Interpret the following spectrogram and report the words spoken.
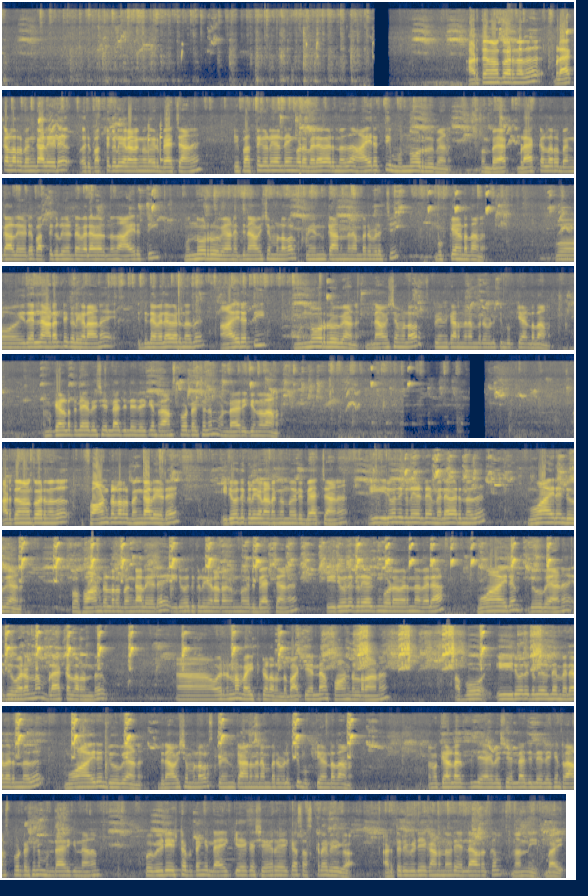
അടുത്ത നമുക്ക് വരുന്നത് ബ്ലാക്ക് കളർ ബംഗാളിയുടെ ഒരു പത്ത് കിളികൾ അടങ്ങുന്ന ഒരു ബാച്ചാണ് ഈ പത്ത് കിളികളുടെയും കൂടെ വില വരുന്നത് ആയിരത്തി മുന്നൂറ് രൂപയാണ്. അപ്പം ബ്ലാക്ക് ബ്ലാക്ക് കളർ ബംഗാളിയുടെ പത്ത് കിളികളുടെ വില വരുന്നത് ആയിരത്തി മുന്നൂറ് രൂപയാണ്. ഇതിനാവശ്യമുള്ളവർ സ്ക്രീൻ കാണുന്ന നമ്പർ വിളിച്ച് ബുക്ക് ചെയ്യേണ്ടതാണ്. അപ്പോൾ ഇതെല്ലാം അടൽറ്റ് കിളികളാണ്. ഇതിന്റെ വില വരുന്നത് ആയിരത്തി മുന്നൂറ് രൂപയാണ്. ഇതിനാവശ്യമുള്ളവർ സ്ക്രീനിൽ കാണുന്ന നമ്പറിൽ വിളിച്ച് ബുക്ക് ചെയ്യേണ്ടതാണ്. നമുക്ക് കേരളത്തിലെ ഏകദേശം എല്ലാ ജില്ലയിലേക്കും ട്രാൻസ്പോർട്ടേഷനും ഉണ്ടായിരിക്കുന്നതാണ്. അടുത്ത നമുക്ക് വരുന്നത് ഫോൺ കളർ ബംഗാളിയുടെ ഇരുപത് കിളികൾ അടങ്ങുന്ന ഒരു ബാച്ചാണ് ഈ ഇരുപത് കിളികളുടെയും വില വരുന്നത് മൂവായിരം രൂപയാണ്. ഇപ്പോൾ ഫോൺ കളർ ബംഗാളിയുടെ ഇരുപത് കിളികൾ അടങ്ങുന്ന ഒരു ബാച്ചാണ് ഈ ഇരുപത് കിളികൾക്കും കൂടെ വരുന്ന വില മൂവായിരം രൂപയാണ്. ഇതിൽ ഒരെണ്ണം ബ്ലാക്ക് കളറുണ്ട് ഒരെണ്ണം വൈറ്റ് കളറുണ്ട് ബാക്കിയെല്ലാം ഫോൺ കളറാണ് അപ്പോൾ ഈ ഇരുപത് കിളികളുടെയും വില വരുന്നത് മൂവായിരം രൂപയാണ്. ഇതിനാവശ്യമുള്ളവർ സ്ക്രീൻ കാണുന്ന നമ്പർ വിളിച്ച് ബുക്ക് ചെയ്യേണ്ടതാണ്. നമുക്ക് കേരളത്തിലെ ഏകദേശം എല്ലാ ജില്ലയിലേക്കും ട്രാൻസ്പോർട്ടേഷനും ഉണ്ടായിരിക്കുന്നതാണ്. ഇപ്പോൾ വീഡിയോ ഇഷ്ടപ്പെട്ടെങ്കിൽ ലൈക്ക് ചെയ്യുക ഷെയർ ചെയ്യുക സബ്സ്ക്രൈബ് ചെയ്യുക. അടുത്തൊരു വീഡിയോ കാണുന്നവരെ എല്ലാവർക്കും നന്ദി. ബൈ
